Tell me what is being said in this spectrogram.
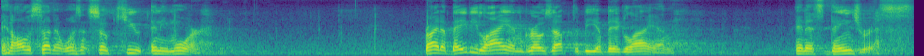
And all of a sudden it wasn't so cute anymore. Right? A baby lion grows up to be a big lion. And it's dangerous.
